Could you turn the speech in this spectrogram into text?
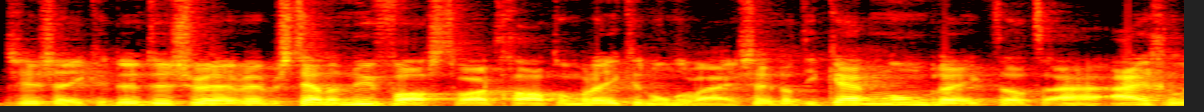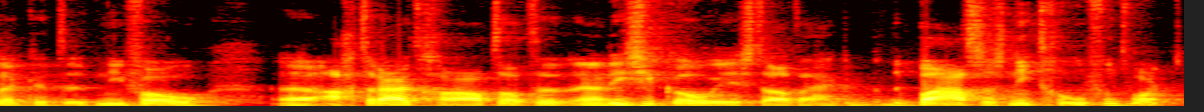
zeer zeker. Dus, dus we, we stellen nu vast waar het gaat om rekenonderwijs. Hè, dat die kern ontbreekt, dat eh, eigenlijk het, het niveau eh, achteruit gaat. Dat er een risico is dat eigenlijk de basis niet geoefend wordt.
